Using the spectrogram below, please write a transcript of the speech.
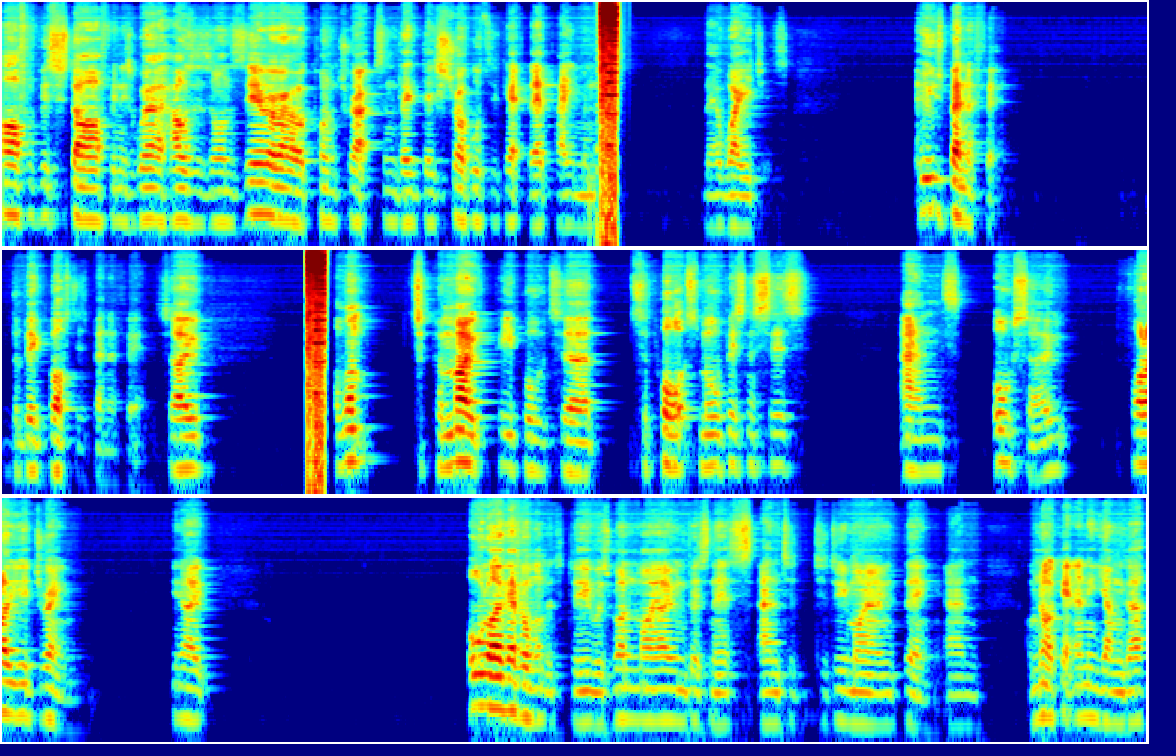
Half of his staff in his warehouses on zero hour contracts and they, they struggle to get their payments, their wages. Who's benefit? The big bosses benefit. So I want to promote people to support small businesses and also follow your dream. You know, all I've ever wanted to do was run my own business and to, to do my own thing. And I'm not getting any younger,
